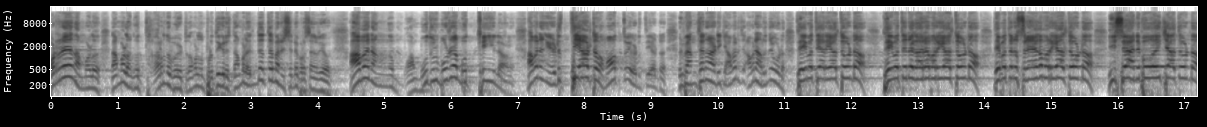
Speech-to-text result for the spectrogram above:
ഉടനെ നമ്മൾ നമ്മളങ്ങ് തകർന്നു പോയിട്ട് നമ്മളൊന്ന് പ്രതികരിച്ച് നമ്മൾ എന്നത്തെ മനുഷ്യന്റെ പ്രശ്നം അറിയോ? അവനങ്ങ് മുഴുവൻ ബുദ്ധിയിലാണ്. അവനങ്ങ് എടുത്തിയാട്ടോ മൊത്തം എടുത്തിയാട്ട്. ഒരു ബന്ധനം അടിക്കുക അവൻ അവൻ അറിഞ്ഞുകൂടാ ദൈവത്തെ അറിയാത്തതുകൊണ്ടാ ദൈവത്തിന്റെ കാര്യം അറിയാത്തതുകൊണ്ടാ ദൈവത്തിന്റെ സ്നേഹം അറിയാത്തതുകൊണ്ടാ ഈശോ അനുഭവിക്കാത്തതുകൊണ്ടാ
